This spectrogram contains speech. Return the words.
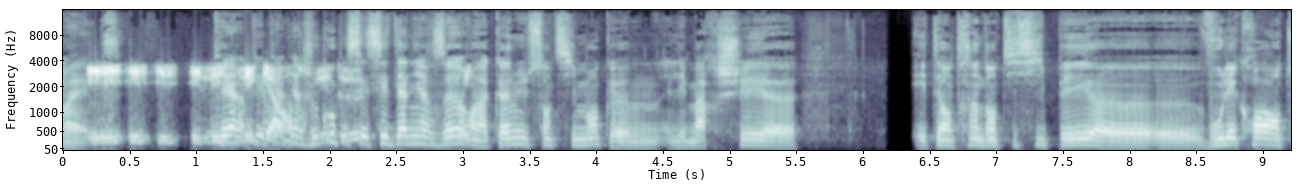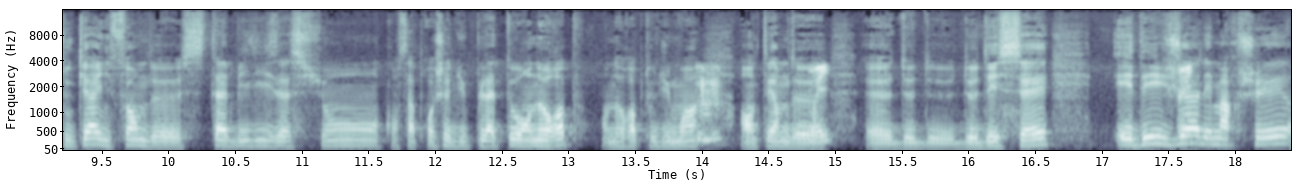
Ouais. Et, et, et, les, Pierre, les Pierre, je coupe, ces, dernières heures, on a quand même eu le sentiment que hum, les marchés euh, était en train d'anticiper, euh, euh, voulait croire en tout cas une forme de stabilisation, qu'on s'approchait du plateau en Europe, en Europe tout du moins, mhm. en termes de, euh, de, de, de, décès. Et déjà, les marchés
